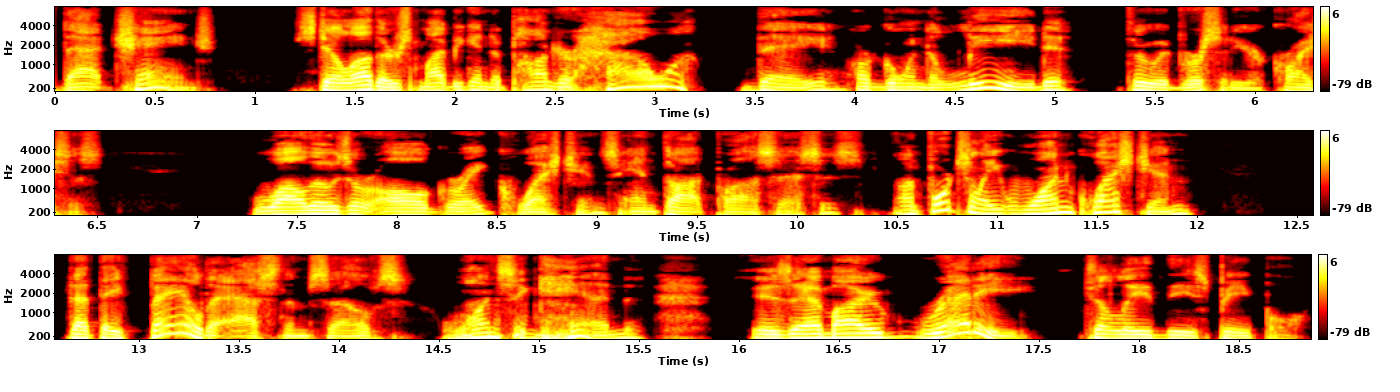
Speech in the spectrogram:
that change. Still others might begin to ponder how they are going to lead through adversity or crisis. While those are all great questions and thought processes, unfortunately, one question that they fail to ask themselves once again is Am I ready to lead these people?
